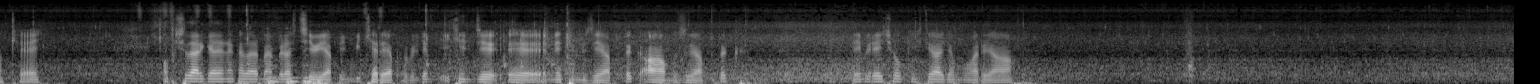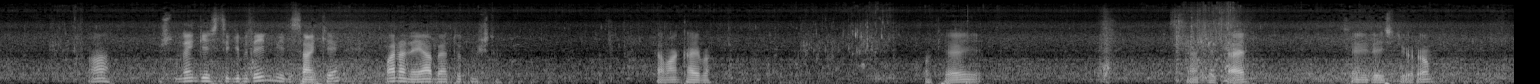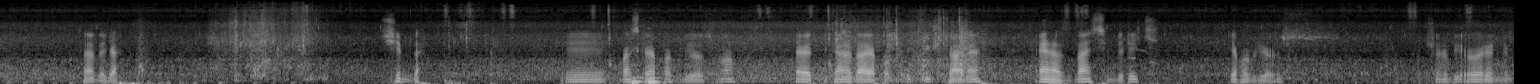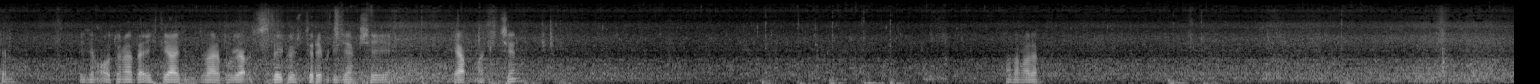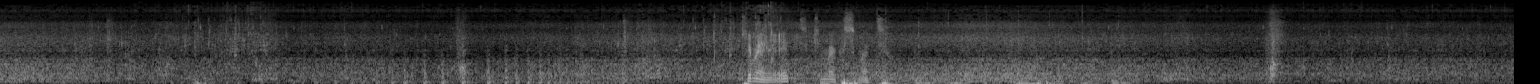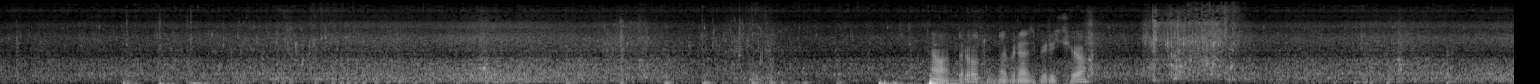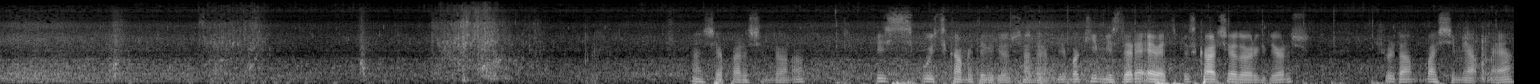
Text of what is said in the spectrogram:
Okey. O fıçılar gelene kadar ben biraz çivi yapayım. Bir kere yapabildim. İkinci eee, netimizi yaptık. Ağımızı yaptık. Demire çok ihtiyacım var ya. Ah. Üstünden geçti gibi değil miydi sanki? Bana ne ya ben tutmuştum. Zaman kaybı. Okey. Sen de gel. Seni de istiyorum. Sen de gel. Şimdi. Ee, başka yapabiliyoruz mu? Evet bir tane daha yapabildik. Üç tane. En azından şimdilik yapabiliyoruz. Şunu bir öğrenelim. Bizim oduna da ihtiyacımız var bu size gösterebileceğim şeyi yapmak için. Alamadım. Kime niyet, kime kısmet. Tamamdır, odun da biraz birikiyor. Nasıl yaparız şimdi onu? Biz bu istikamete gidiyoruz sanırım. Bir bakayım izlere. Evet, biz karşıya doğru gidiyoruz. Şuradan başlayayım yapmaya.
